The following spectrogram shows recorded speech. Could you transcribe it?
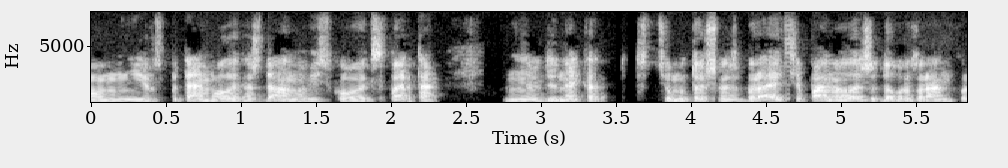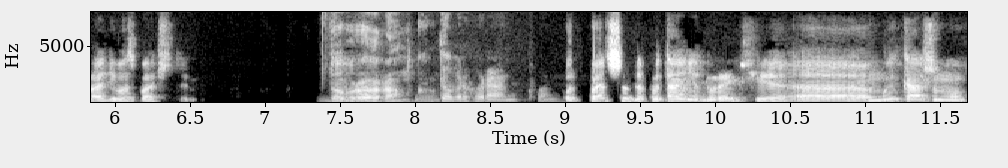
запросимо і розпитаємо Олега Жданова, військового експерта, людина, яка в цьому точно збирається. Пане Олеже, доброго ранку, раді вас бачити. Доброго ранку. Доброго ранку. От перше запитання, до речі, е, ми кажемо,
